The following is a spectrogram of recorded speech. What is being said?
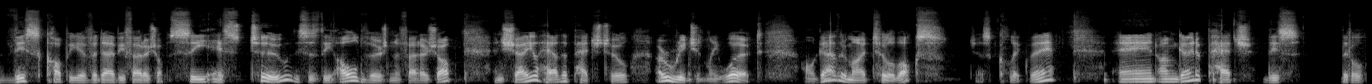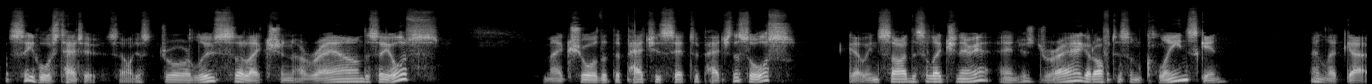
this copy of Adobe Photoshop CS2, this is the old version of Photoshop, and show you how the patch tool originally worked. I'll go over to my toolbox, just click there, and I'm going to patch this little seahorse tattoo. So I'll just draw a loose selection around the seahorse, Make sure that the patch is set to patch the source. Go inside the selection area and just drag it off to some clean skin and let go.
